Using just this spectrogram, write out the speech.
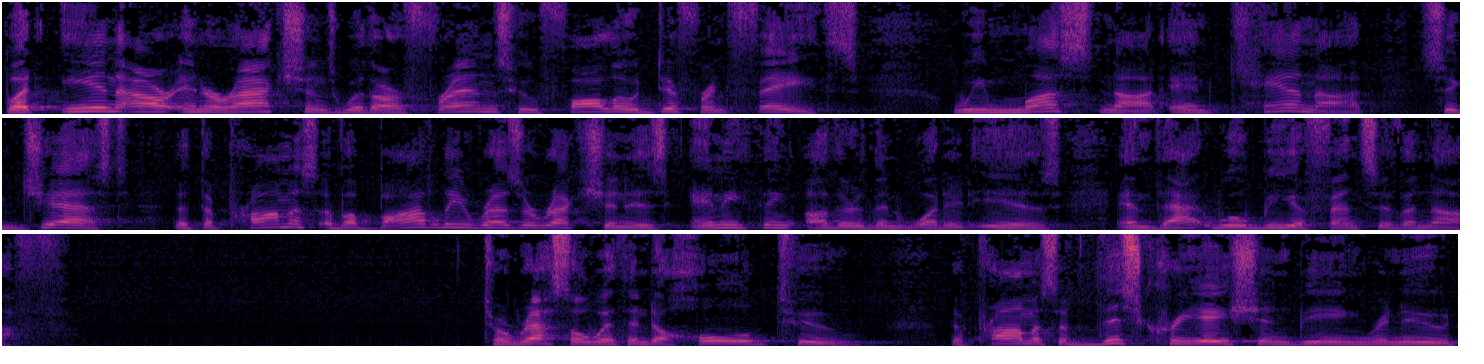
But in our interactions with our friends who follow different faiths, we must not and cannot suggest that the promise of a bodily resurrection is anything other than what it is, and that will be offensive enough. To wrestle with and to hold to the promise of this creation being renewed,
